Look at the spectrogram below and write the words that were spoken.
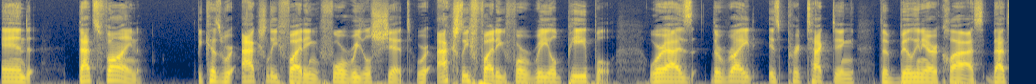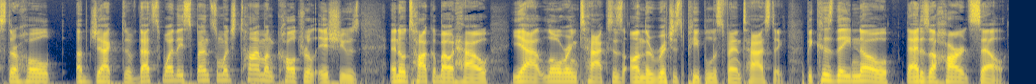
And that's fine because we're actually fighting for real shit. We're actually fighting for real people. Whereas the right is protecting the billionaire class. That's their whole objective. That's why they spend so much time on cultural issues and don't talk about how, yeah, lowering taxes on the richest people is fantastic because they know that is a hard sell.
